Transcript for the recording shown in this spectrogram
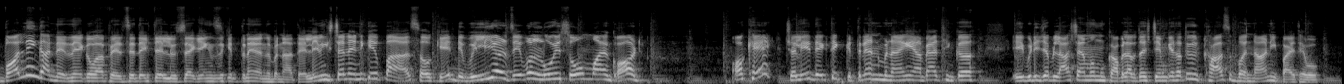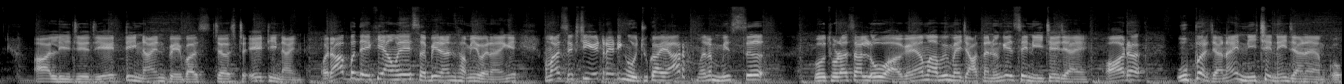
बॉलिंग का निर्णय को फिर से देखते हैं लूसिया किंग्स कितने रन बनाते हैं। लिविंगस्टन इनके पास okay de Villiers even Lewis oh my God okay चलिए देखते कितने रन बनाएँगे यहाँ पे आई थिंक एबीडी जब लास्ट टाइम वो मुकाबला होता है टीम के साथ तो खास बना नहीं पाए थे वो। आ, लीजिए जी 89 पे बस जस्ट 89 और आप देखिए हमारे सभी रन हम ही बनाएँगे। हमारा 68 रेटिंग हो चुका है यार मतलब मिस वो थोड़ा सा लो आ गया हम अभी मैं चाहता नहीं हूँ कि इससे नीचे जाएँ, और ऊपर जाना है, नीचे नहीं जाना है हमको।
